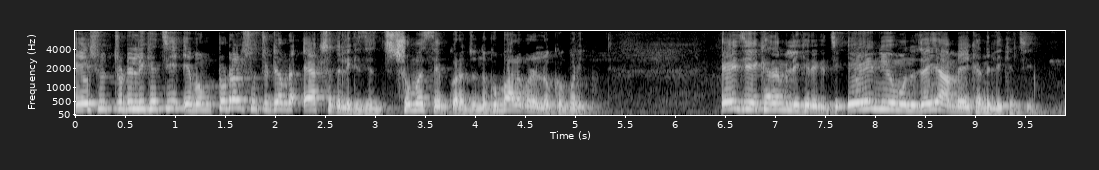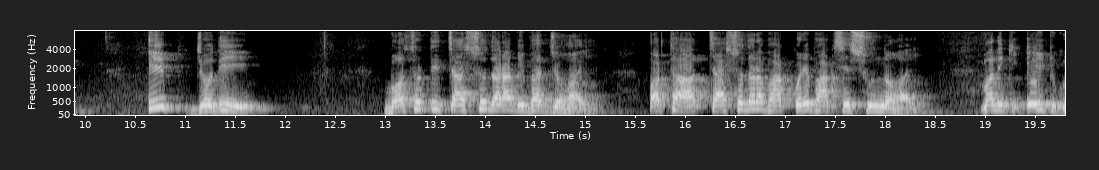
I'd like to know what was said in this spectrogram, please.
এই সূত্রটি লিখেছি এবং টোটাল সূত্রটি আমরা একসাথে লিখেছি, সময় সেভ করার জন্য। খুব ভালো করে লক্ষ্য করি। এই যে এখানে আমি লিখে রেখেছি, এই নিয়ম অনুযায়ী আমি এখানে লিখেছি। ইফ যদি বছরটি চারশো দ্বারা বিভাজ্য হয়, অর্থাৎ চারশো দ্বারা ভাগ করে ভাগশেষ শূন্য হয় মানে কি এইটুকু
